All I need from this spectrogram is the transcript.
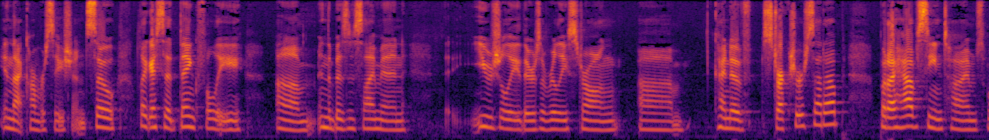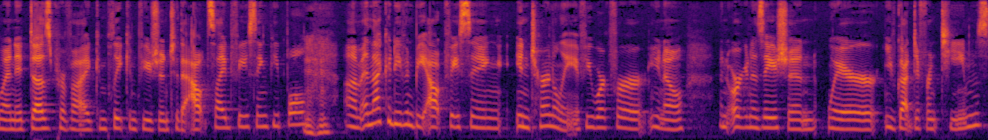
in that conversation. So, like I said, thankfully, um, in the business I'm in usually there's a really strong um, kind of structure set up. But I have seen times when it does provide complete confusion to the outside facing people. Mm-hmm. Um, and that could even be out facing internally. If you work for, you know, an organization where you've got different teams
